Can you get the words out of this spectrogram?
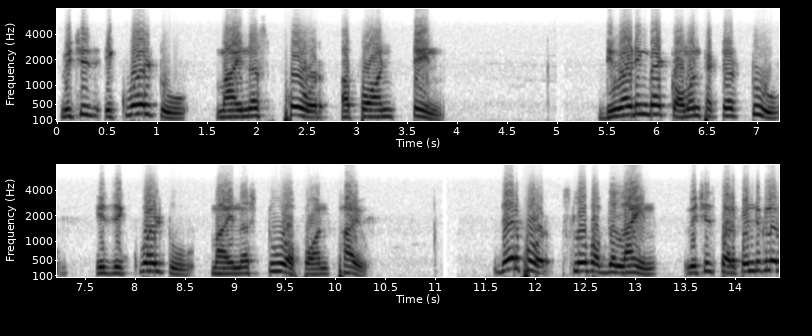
which is equal to minus 4 upon 10 dividing by common factor 2 is equal to minus 2 upon 5 therefore slope of the line which is perpendicular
